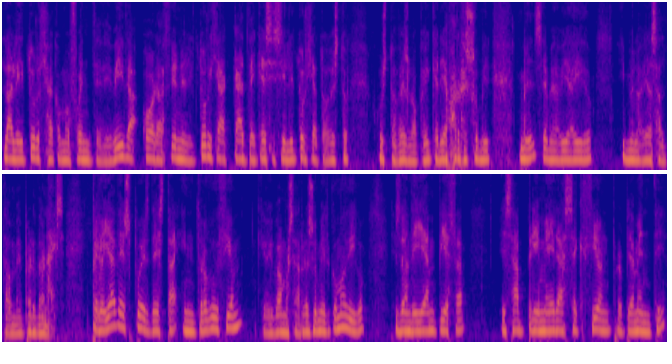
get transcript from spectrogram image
la liturgia como fuente de vida, oración y liturgia, catequesis y liturgia, todo esto, justo que es lo que hoy queríamos resumir, se me había ido y me lo había saltado, me perdonáis. Pero ya después de esta introducción, que hoy vamos a resumir, como digo, es donde ya empieza esa primera sección propiamente,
